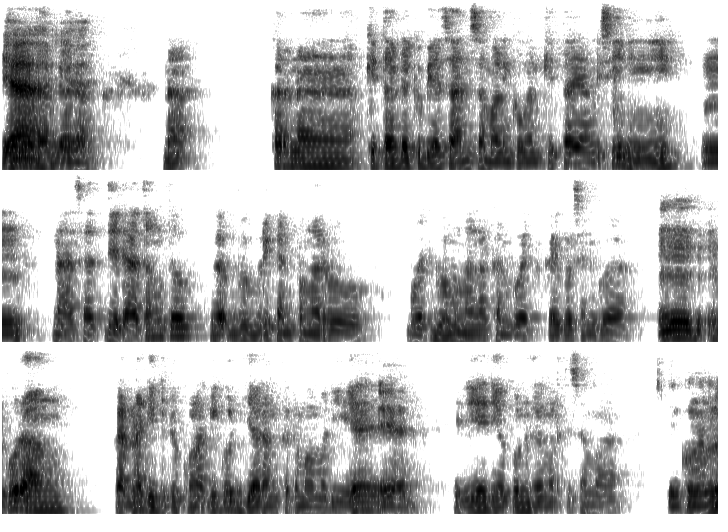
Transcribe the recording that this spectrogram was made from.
Ya, Kan iya. jarang. Nah, karena kita udah kebiasaan sama lingkungan kita yang di sini, hmm nah saat dia datang tuh nggak memberikan pengaruh buat gue mengalahkan buat keegoisan gue hmm hmm. kurang. Karena didukung lagi gue jarang ketemu sama dia. Iya, jadi ya dia pun gak ngerti sama lingkungan lu.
